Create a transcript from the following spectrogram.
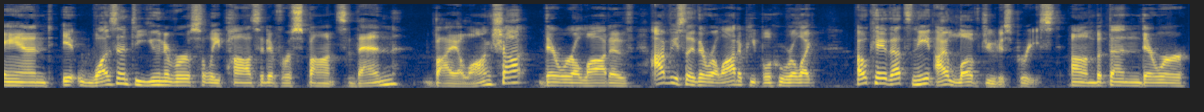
and it wasn't a universally positive response then by a long shot. There were a lot of, obviously there were a lot of people who were like, okay, that's neat. I love Judas Priest. Um, but then there were,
